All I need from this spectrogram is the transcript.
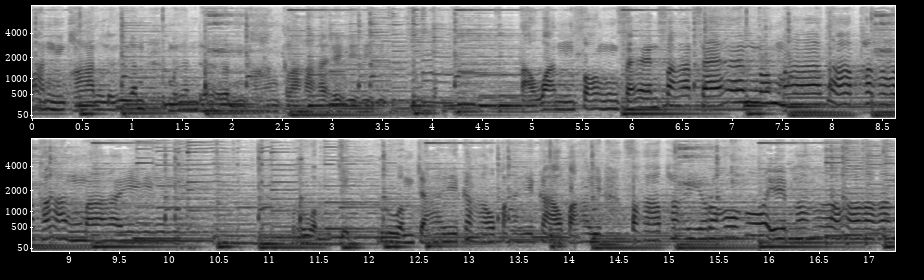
วันผ่านเลือน เหมือนเดินทางไกล ตะวันส่องแสงสาดแสงลงมาทาบท่าทางใหม่ ร่วมจิตร่วมใจก้าวไปก้าวไป ฝ่าภัยร้อยผ่าน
